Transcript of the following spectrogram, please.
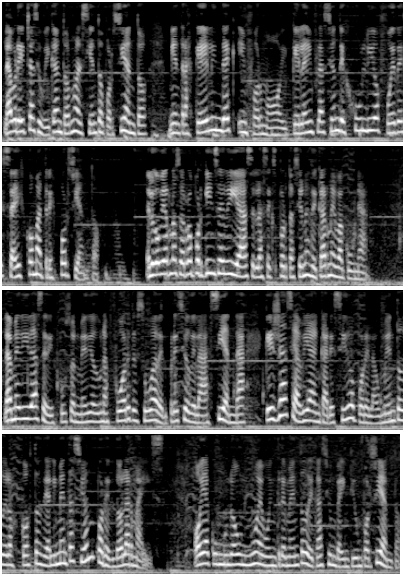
La brecha se ubica en torno al 100%, mientras que el INDEC informó hoy que la inflación de julio fue de 6,3%. El gobierno cerró por 15 días las exportaciones de carne vacuna. La medida se dispuso en medio de una fuerte suba del precio de la hacienda, que ya se había encarecido por el aumento de los costos de alimentación por el dólar maíz. Hoy acumuló un nuevo incremento de casi un 21%.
